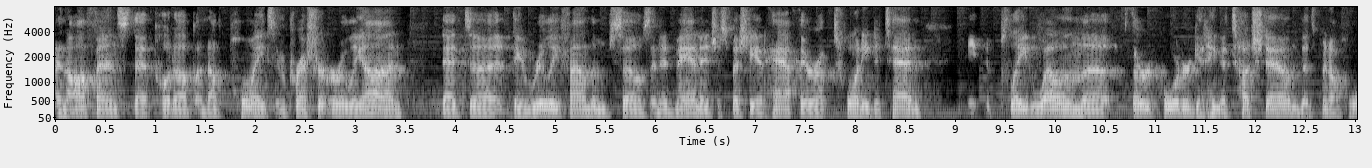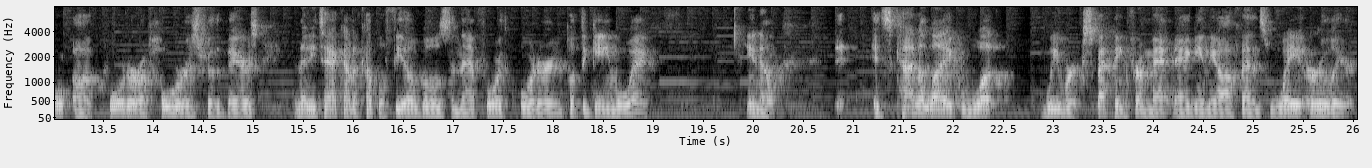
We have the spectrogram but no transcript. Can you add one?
an offense that put up enough points and pressure early on that uh, they really found themselves an advantage, especially at half. They were up 20 to 10. It played well in the third quarter, getting a touchdown. That's been a, ho- a quarter of horrors for the Bears. And then he tack on a couple field goals in that fourth quarter and put the game away. You know, it, it's kind of like what we were expecting from Matt Nagy in the offense way earlier.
